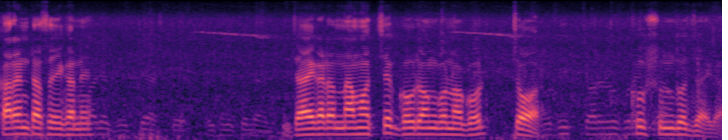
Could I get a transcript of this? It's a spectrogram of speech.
কারেন্ট আছে এখানে। জায়গাটার নাম হচ্ছে গৌরাঙ্গনগর চর। খুব সুন্দর জায়গা।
